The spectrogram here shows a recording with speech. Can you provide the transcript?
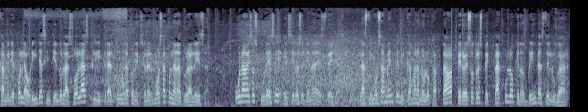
caminé por la orilla sintiendo las olas y literal tuve una conexión hermosa con la naturaleza. Una vez oscurece, el cielo se llena de estrellas. Lastimosamente mi cámara no lo captaba, pero es otro espectáculo que nos brinda este lugar.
